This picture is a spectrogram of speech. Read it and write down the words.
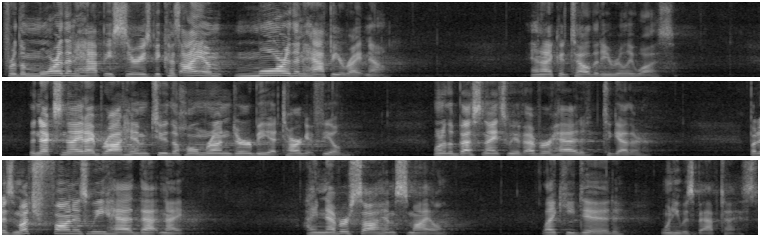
for the More Than Happy series because I am more than happy right now. And I could tell that he really was. The next night, I brought him to the home run derby at Target Field one of the best nights we have ever had together. But as much fun as we had that night, I never saw him smile like he did when he was baptized.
